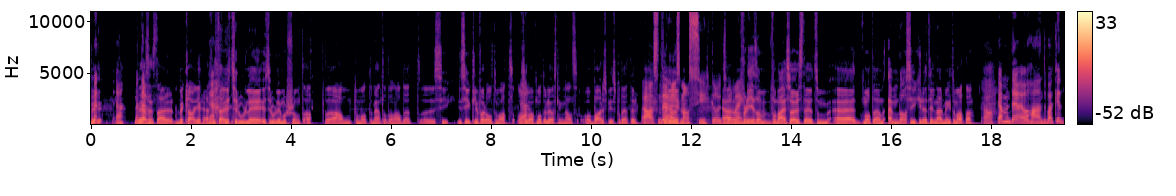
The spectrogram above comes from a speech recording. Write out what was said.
Men, ja, men det, jeg synes det er, Beklager. Jeg syns det er utrolig, utrolig morsomt at uh, han på en måte mente at han hadde et uh, syk, sykelig forhold til mat, og så Ja. var på en måte løsningen hans å bare spise poteter. Ja, så Det Fordi- høres mer sykere ut, Ja, meg. fordi som, For meg så høres det ut som eh, på en måte en enda sykere tilnærming til mat. da Ja. ja, men det, og han, det var ikke,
